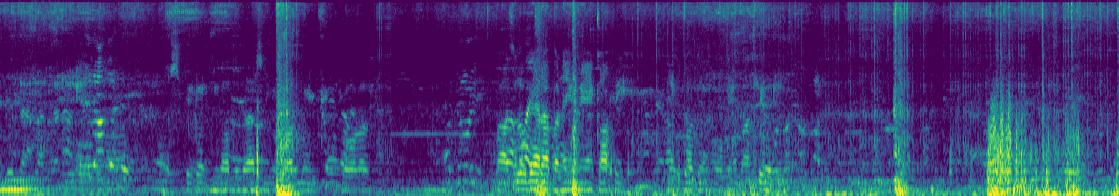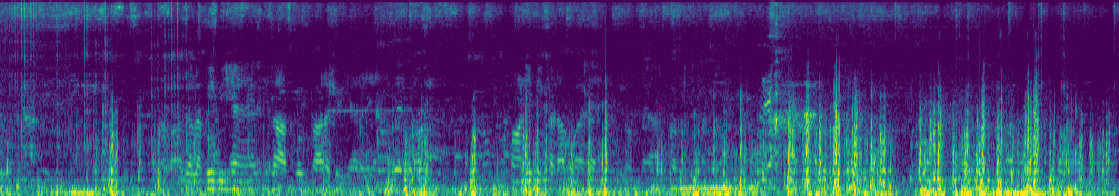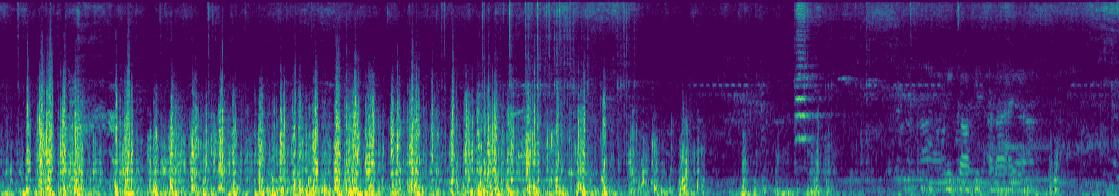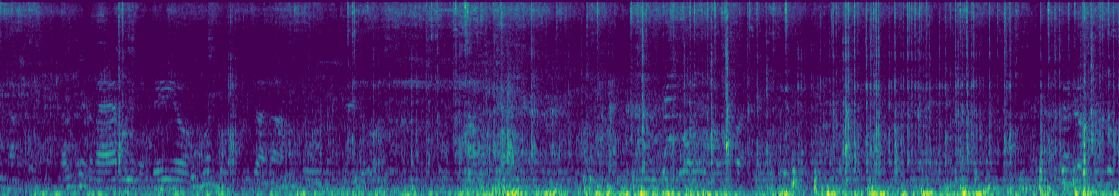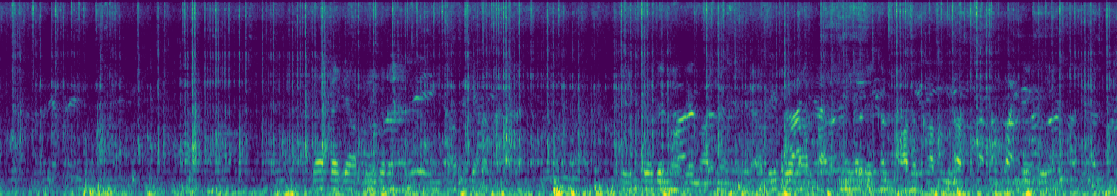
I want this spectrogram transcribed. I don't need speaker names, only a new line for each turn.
Singh government बादल वगैरह बने हुए हैं काफ़ी। एक दो दिन हो गए बाकी हो रही बादल अभी भी हैं, रात को बारिश हुई है यहाँ पे पानी भी खड़ा हुआ है जो मैं आपको अभी दिखाता पानी काफ़ी खड़ा है यहाँ। जैसे कि आप देख रहे हैं। काफ़ी बारिश लेकिन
